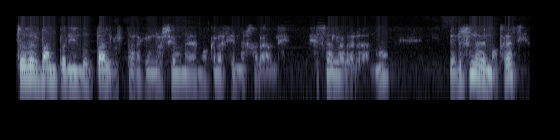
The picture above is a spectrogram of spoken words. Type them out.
todos van poniendo palos para que no sea una democracia mejorable, esa es la verdad, ¿no? Pero es una democracia,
